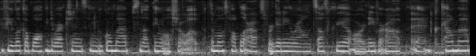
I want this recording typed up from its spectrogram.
if you look up walking directions in Google Maps, nothing will show up. The most popular apps for getting around South Korea are Naver app and Kakao Map,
